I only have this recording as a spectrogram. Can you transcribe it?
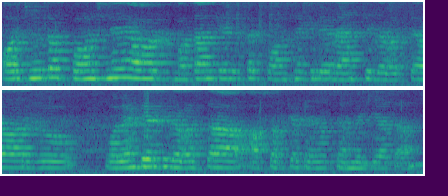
और क्यू तक पहुँचने और मतदान केंद्र तक पहुँचने के लिए रैंप की व्यवस्था और जो वॉलंटियर की व्यवस्था आप सबके सहयोग से हमने किया था।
